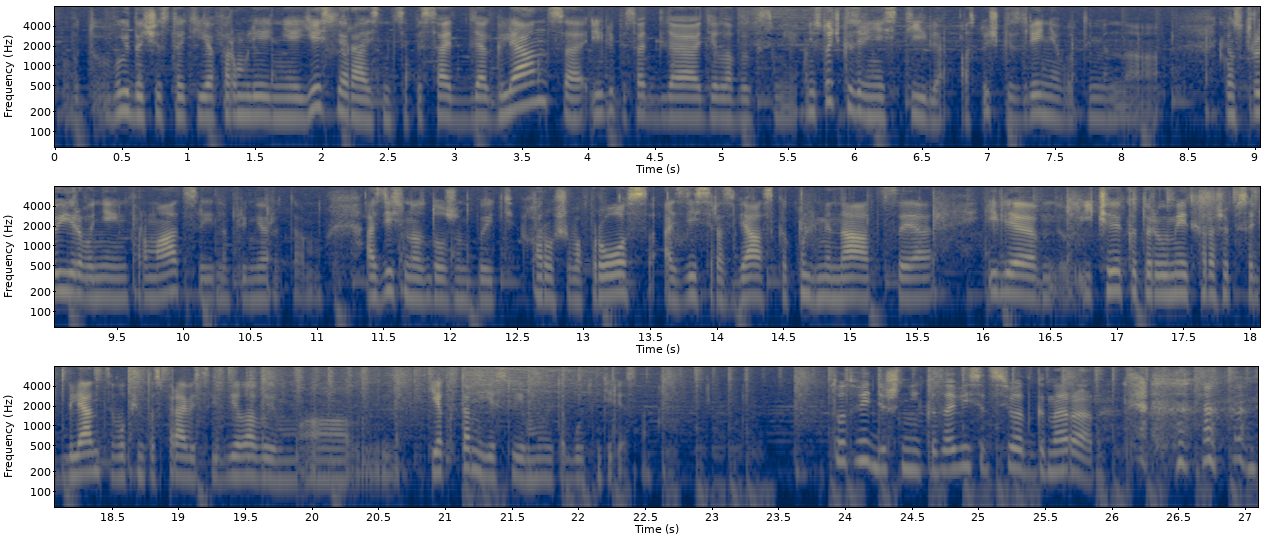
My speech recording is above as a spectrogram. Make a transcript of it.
выдачи статьи, оформления, есть ли разница писать для глянца или писать для деловых СМИ? Не с точки зрения стиля, а с точки зрения вот именно конструирования информации, например, там, а здесь у нас должен быть хороший вопрос, а здесь развязка, кульминация, или человек, который умеет хорошо писать в глянце, в общем-то, справится и с деловым э, текстом, если ему это будет интересно. Тут, видишь, Ника, зависит все от гонорара.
